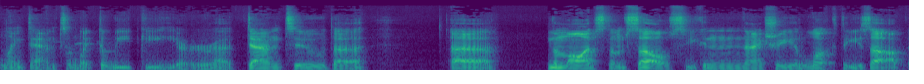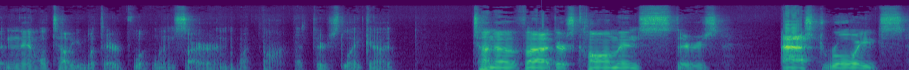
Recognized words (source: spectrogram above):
link down to like the wiki or uh, down to the uh, the mods themselves. You can actually look these up and it'll tell you what their equivalents are and whatnot. But there's like a ton of uh, there's comets, there's asteroids,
